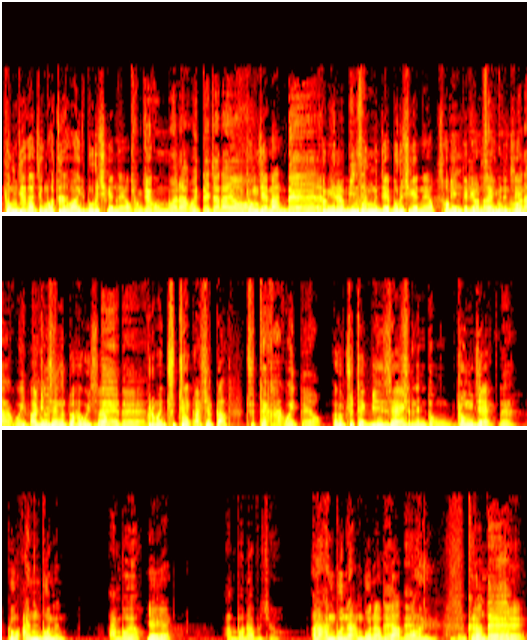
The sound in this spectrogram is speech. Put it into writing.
경제가 지금 어떤 상황인지 모르시겠네요. 경제 공무원 하고 있대잖아요. 아, 경제만. 네. 그럼 이를 민생 문제 모르시겠네요. 서민들이 민, 얼마나 힘든지. 하고 있대요. 아 민생은 또 하고 있어요. 네, 네. 그러면 주택 아실까? 주택 하고 있대요. 아, 그럼 주택, 민생, 신림동, 경제. 네. 그 안 보는 안 보여? 예, 예. 안 보나 보죠. 아, 안 보는 안 보나 네, 보다. 네. 어휴, 그런데 네.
